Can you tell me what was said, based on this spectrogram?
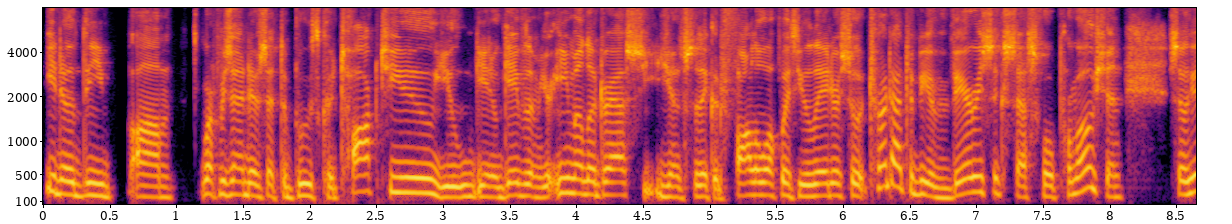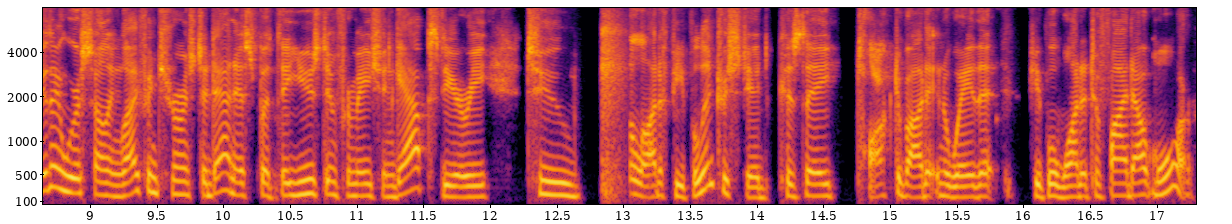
you know, the um, representatives at the booth could talk to you. You, you know, gave them your email address, you know, so they could follow up with you later. So it turned out to be a very successful promotion. So here they were selling life insurance to dentists, but they used information gaps theory to get a lot of people interested because they talked about it in a way that people wanted to find out more.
